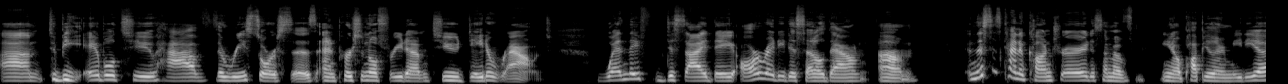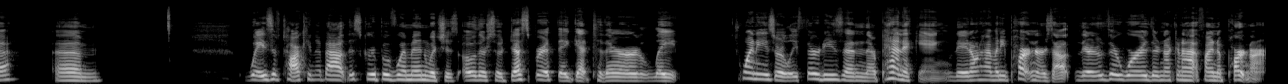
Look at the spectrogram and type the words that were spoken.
um, to be able to have the resources and personal freedom to date around when they decide they are ready to settle down. Um, and this is kind of contrary to some of you know popular media um, ways of talking about this group of women, which is oh they're so desperate they get to their late 20s, early 30s, and they're panicking. They don't have any partners out. They're they're worried they're not going to find a partner.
